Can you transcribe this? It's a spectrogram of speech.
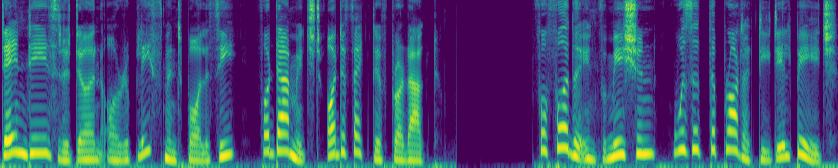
10 days return or replacement policy for damaged or defective product. For further information, visit the product detail page.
